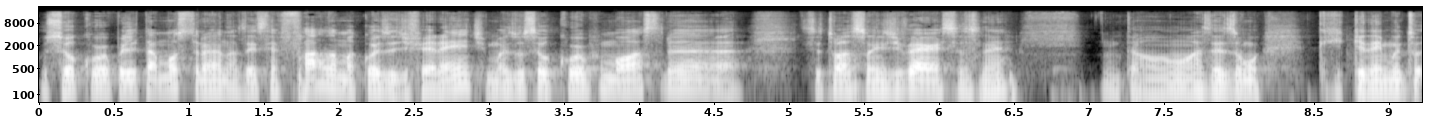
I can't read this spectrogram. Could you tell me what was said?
o seu corpo ele está mostrando. Às vezes você fala uma coisa diferente, mas o seu corpo mostra situações diversas, né? Então, às vezes, que, que nem muito,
